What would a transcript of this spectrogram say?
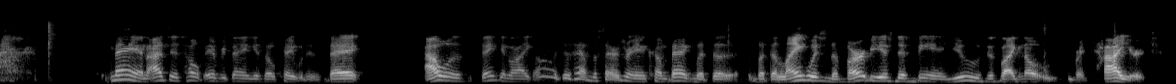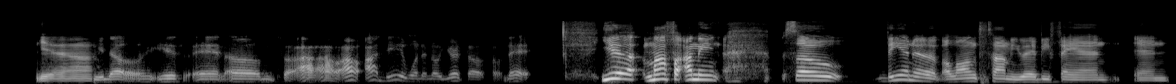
man, I just hope everything is okay with his back. I was thinking like, oh, just have the surgery and come back, but the but the language, the verbiage that's being used is like, no, retired. Yeah. You know, his and um. So I I I, did want to know your thoughts on that. Yeah, my I mean, so being a, a long time UAB fan and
